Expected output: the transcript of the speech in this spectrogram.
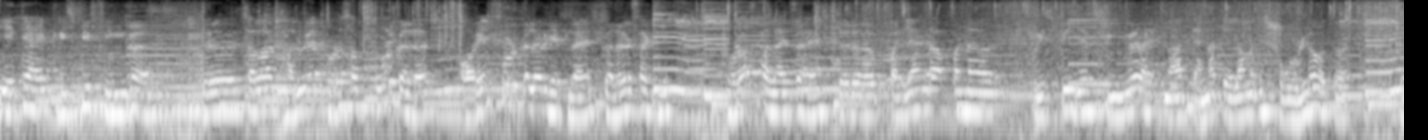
येथे आहे क्रिस्पी फिंगर. तर चला घालूया थोडासा food colour. Orange food colour घेतला आहे कलरसाठी थोडाच घालायचा आहे. तर पहिल्यांदा आपण क्रिस्पी जे फिंगर आहेत ना त्यांना तेलामध्ये सोडलं होतं. ते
